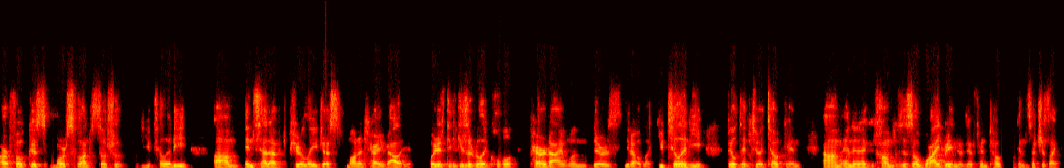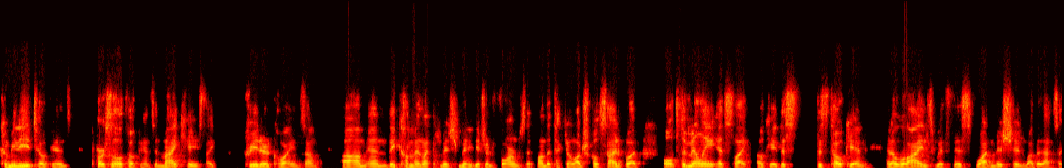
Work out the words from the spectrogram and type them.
are focused more so on social utility um, instead of purely just monetary value, which I think is a really cool paradigm when there's you know like utility built into a token, um, and it encompasses a wide range of different tokens, such as like community tokens, personal tokens. In my case, like creator coins, um, um, and they come in like many, many different forms on the technological side. But ultimately, it's like okay, this this token it aligns with this one mission, whether that's a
